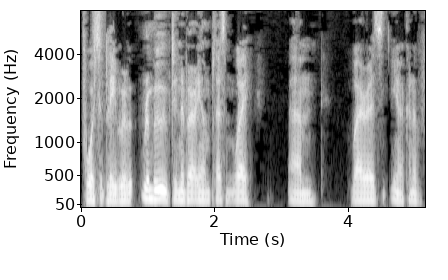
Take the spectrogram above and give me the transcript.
forcibly re- removed in a very unpleasant way. Um, whereas you know kind of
